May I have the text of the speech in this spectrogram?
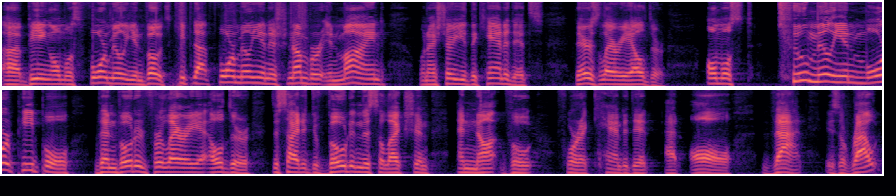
uh, being almost 4 million votes. Keep that 4 million ish number in mind when I show you the candidates. There's Larry Elder. Almost 2 million more people than voted for Larry Elder decided to vote in this election and not vote for a candidate at all. That is a rout,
